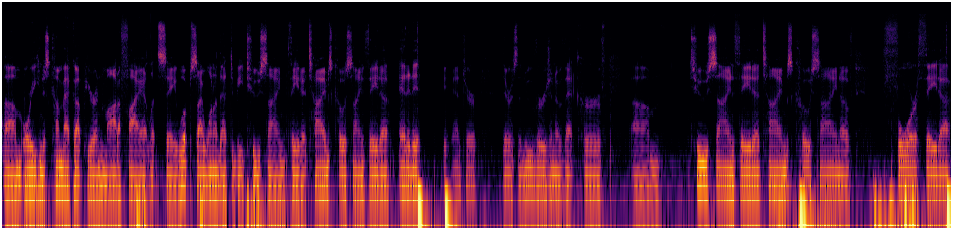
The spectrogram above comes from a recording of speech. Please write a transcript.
um, or you can just come back up here and modify it. Let's say, whoops, I wanted that to be 2 sine theta times cosine theta. Edit it, hit enter. There's the new version of that curve. Um, 2 sine theta times cosine of 4 theta.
